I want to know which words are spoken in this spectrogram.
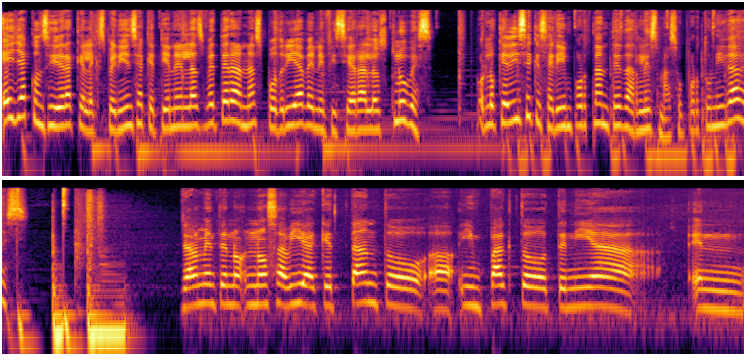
Ella considera que la experiencia que tienen las veteranas podría beneficiar a los clubes, por lo que dice que sería importante darles más oportunidades. Realmente no, sabía qué tanto ah, impacto tenía en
